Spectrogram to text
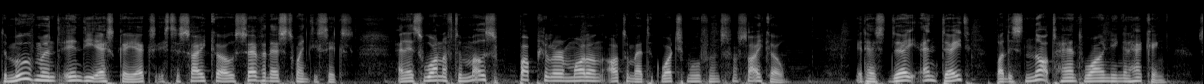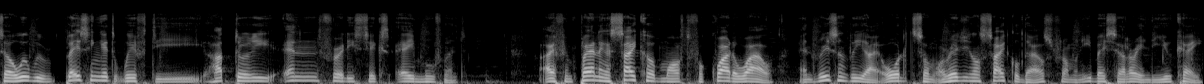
The movement in the SKX is the Seiko 7S26 and it's one of the most popular modern automatic watch movements from Seiko. It has day and date, but it's not hand winding and hacking, so we'll be replacing it with the Hattori N36A movement. I've been planning a Seiko mod for quite a while and recently I ordered some original Seiko dials from an eBay seller in the UK.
